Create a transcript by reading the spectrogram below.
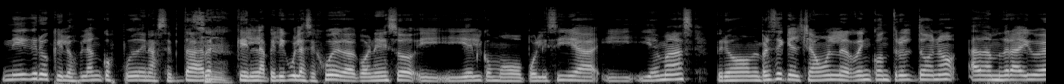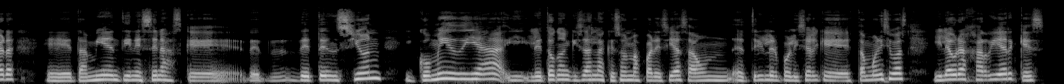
negro que los blancos pueden aceptar, Sí. que en la película se juega con eso y, y él como policía y, y demás. Pero me parece que el chabón le reencontró el tono. Adam Driver eh, también tiene escenas que de, de tensión y comedia y le tocan quizás las que son más parecidas a un eh, thriller policial que están buenísimas y Laura Harrier que es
